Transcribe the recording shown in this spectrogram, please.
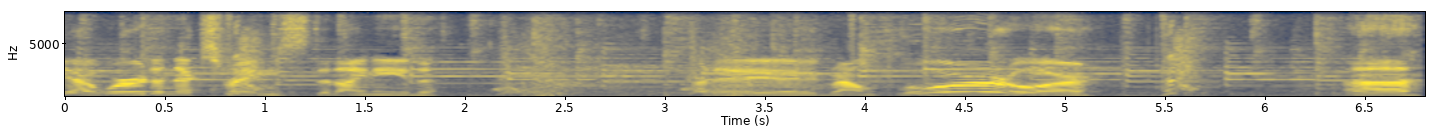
Yeah, where are the next rings that I need? Are they ground floor, or... Uh,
